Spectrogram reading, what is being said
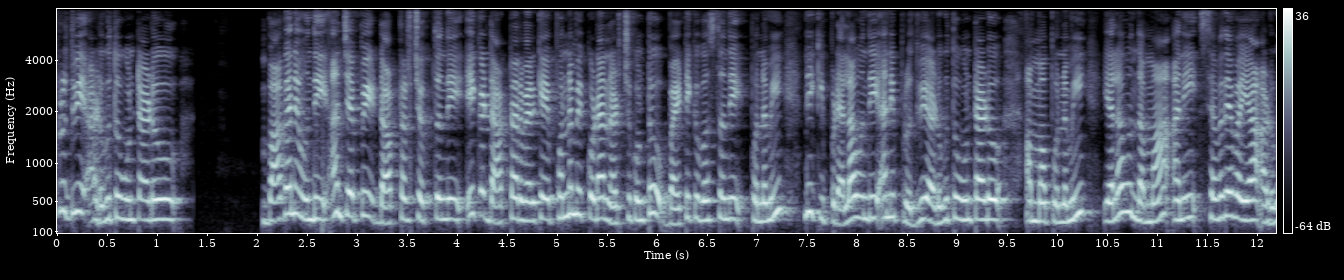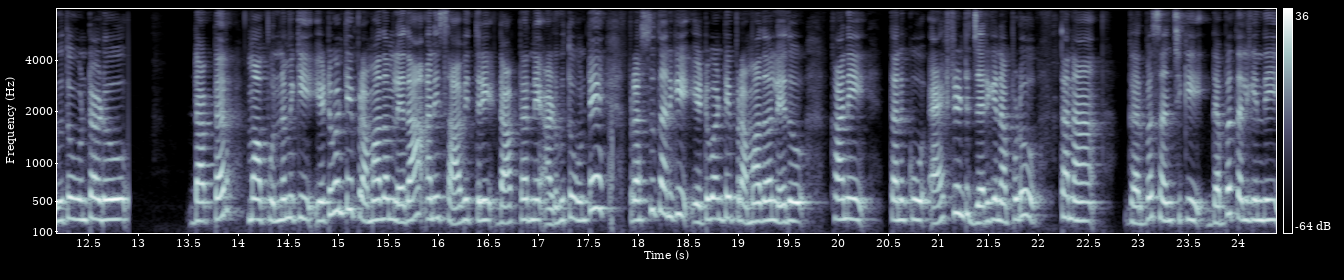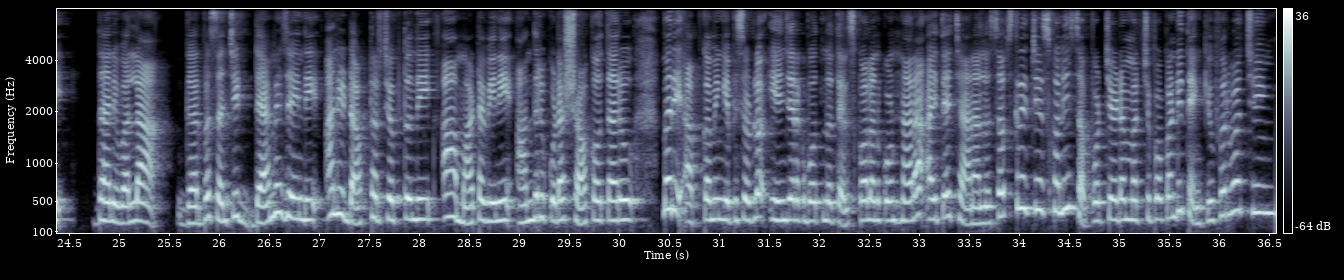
పృథ్వీ అడుగుతూ ఉంటాడు. బాగానే ఉంది అని చెప్పి డాక్టర్ చెప్తుంది. ఇక డాక్టర్ వెనకే పున్నమి కూడా నడుచుకుంటూ బయటికి వస్తుంది. పున్నమి నీకు ఇప్పుడు ఎలా ఉంది? అని పృథ్వీ అడుగుతూ ఉంటాడు. అమ్మ పున్నమి ఎలా ఉందమ్మా? అని శివదేవయ్య అడుగుతూ ఉంటాడు. డాక్టర్ మా పున్నమికి ఎటువంటి ప్రమాదం లేదా? అని సావిత్రి డాక్టర్ని అడుగుతూ ఉంటే ప్రస్తుతానికి ఎటువంటి ప్రమాదం లేదు. కానీ తనకు యాక్సిడెంట్ జరిగినప్పుడు తన గర్భసంచికి దెబ్బ తగిలింది. దానివల్ల గర్భసంచి డ్యామేజ్ అయింది అని డాక్టర్ చెప్తుంది. ఆ మాట విని అందరూ కూడా షాక్ అవుతారు. మరి అప్కమింగ్ ఎపిసోడ్లో ఏం జరగబోతుందో తెలుసుకోవాలనుకుంటున్నారా? అయితే ఛానల్ను సబ్స్క్రైబ్ చేసుకొని సపోర్ట్ చేయడం మర్చిపోకండి. Thank you for watching.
